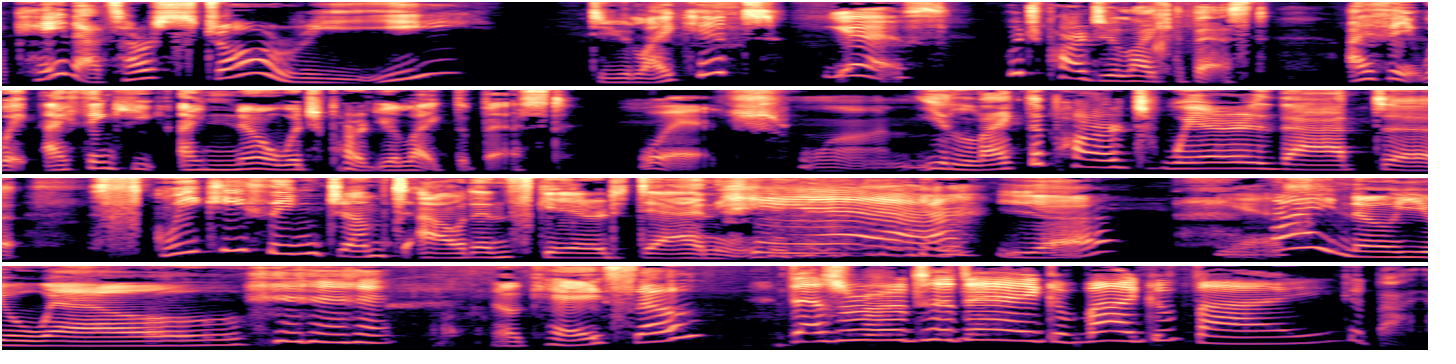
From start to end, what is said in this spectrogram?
Okay, that's our story. Do you like it? Yes. Which part do you like the best? I think, wait, I think you, I know which part you like the best. Which one? You like the part where that uh, squeaky thing jumped out and scared Danny. Yeah. yeah? Yes. I know you well. okay, so? That's for today. Goodbye, goodbye. Goodbye.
